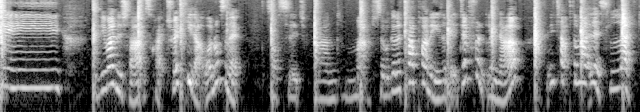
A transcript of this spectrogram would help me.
tea. Did you manage that? It's quite tricky that one, wasn't it? Sausage and mash. So we're going to tap on these a bit differently now. Can you tap them like this? Left,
